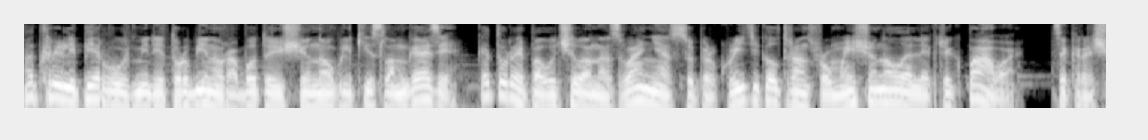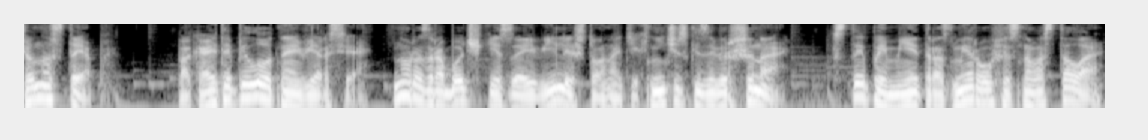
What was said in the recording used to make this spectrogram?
Открыли первую в мире турбину, работающую на углекислом газе, которая получила название Supercritical Transformational Electric Power, сокращенно STEP. Пока это пилотная версия, но разработчики заявили, что она технически завершена – Степ имеет размер офисного стола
